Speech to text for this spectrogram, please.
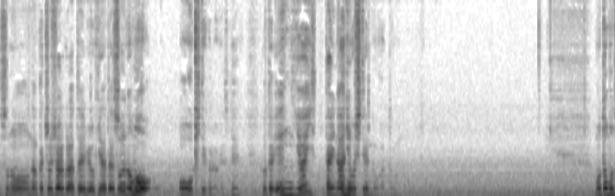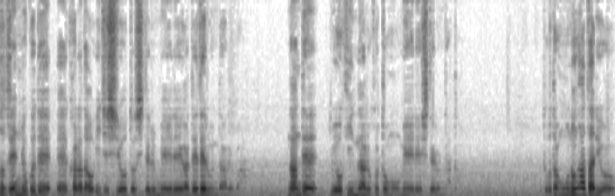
そのなんか調子悪くなったり病気になったりそういうのも起きてくるわけですね。それ縁起は一体何をしてるのかと。もともと全力で体を維持しようとしてる命令が出てるんであればなんで病気になることも命令してるんだと。ということは物語を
